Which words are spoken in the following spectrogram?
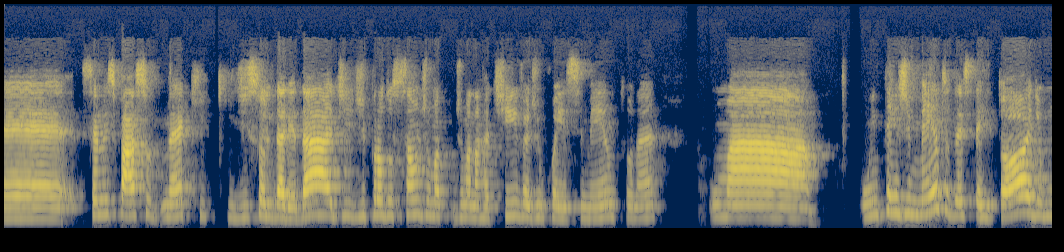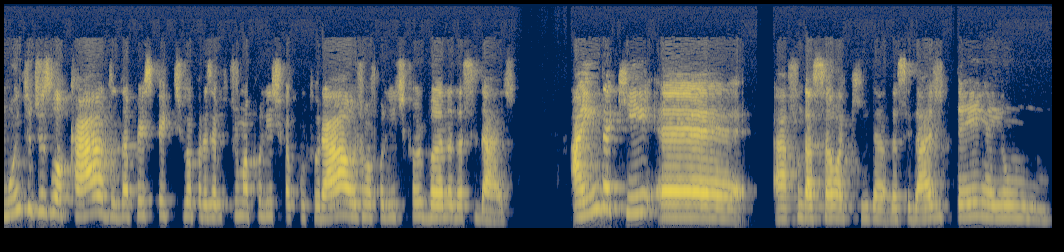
É, sendo um espaço né, que, que, de solidariedade, de produção de uma, de uma narrativa, de um conhecimento, né? uma, um entendimento desse território muito deslocado da perspectiva, por exemplo, de uma política cultural, de uma política urbana da cidade. Ainda que é, a fundação aqui da, da cidade tenha aí um,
